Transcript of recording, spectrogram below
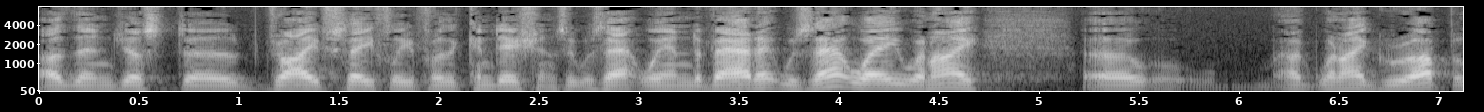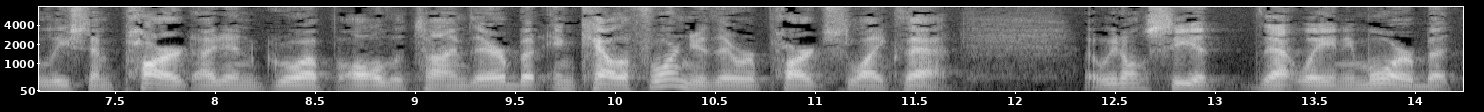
other than just uh, drive safely for the conditions. It was that way in Nevada. It was that way when I uh, when I grew up, at least in part, I didn't grow up all the time there, but in California there were parts like that. We don't see it that way anymore, but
